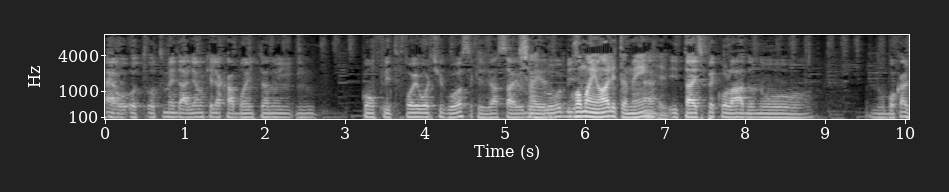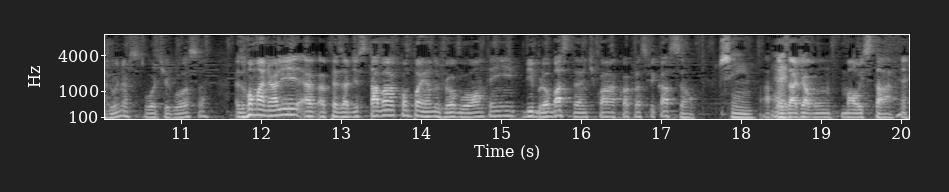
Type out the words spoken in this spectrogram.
É, outro medalhão que ele acabou entrando em, em conflito foi o Ortigosa, que já saiu, saiu. do clube. Romagnoli também. É, e está especulado no, no Boca Juniors, o Ortigosa. Mas o Romagnoli, apesar disso, estava acompanhando o jogo ontem e vibrou bastante com a, com a classificação. Sim. Apesar é. de algum mal-estar, né?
